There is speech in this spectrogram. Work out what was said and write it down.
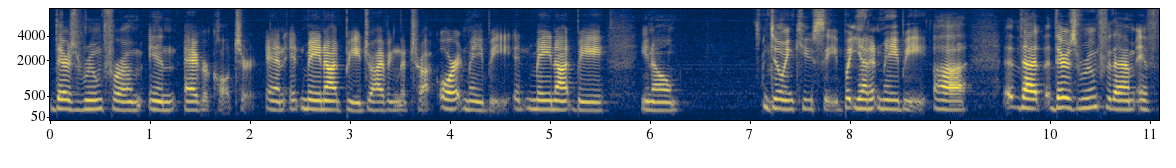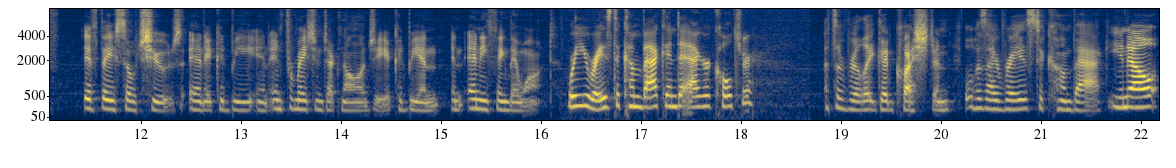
there's room for them in agriculture. And it may not be driving the truck, or it may be. It may not be, you know, doing QC, but yet it may be uh, that there's room for them if if they so choose. And it could be in information technology. It could be in, in anything they want. Were you raised to come back into agriculture? That's a really good question. Was I raised to come back? You know,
